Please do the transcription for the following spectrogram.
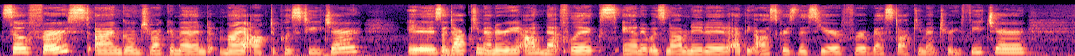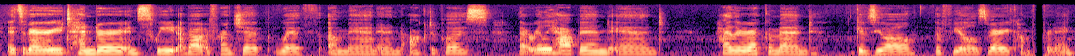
So, first, I'm going to recommend My Octopus Teacher. It is a documentary on Netflix and it was nominated at the Oscars this year for Best Documentary Feature. It's very tender and sweet about a friendship with a man and an octopus that really happened and highly recommend. Gives you all the feels, very comforting.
